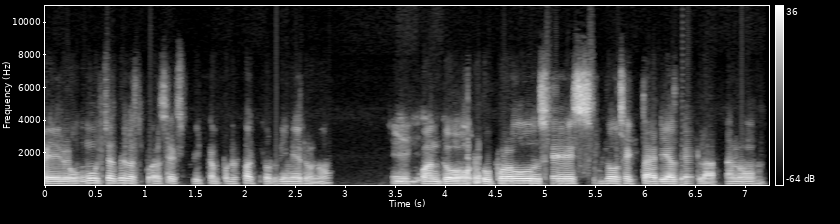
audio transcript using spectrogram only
pero muchas de las cosas se explican por el factor dinero, ¿no? Eh, cuando tú produces dos hectáreas de plátano,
